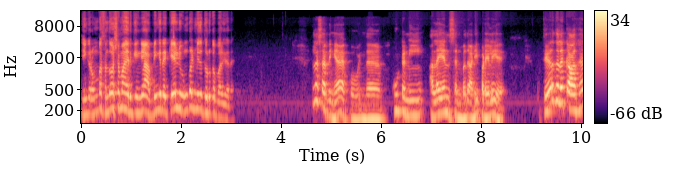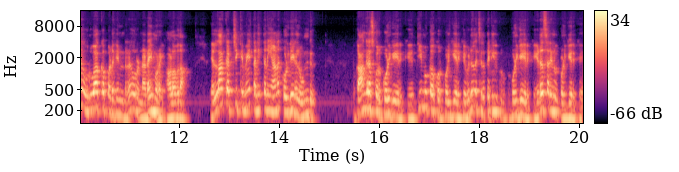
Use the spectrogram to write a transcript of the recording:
நீங்க ரொம்ப சந்தோஷமா இருக்கீங்களா? அப்படிங்கிற கேள்வி உங்கள் மீது துருக்கப்படுகிறது இல்ல சார் நீங்க இப்போ இந்த கூட்டணி அலையன்ஸ் என்பது அடிப்படையிலேயே தேர்தலுக்காக உருவாக்கப்படுகின்ற ஒரு நடைமுறை அவ்வளவுதான். எல்லா கட்சிக்குமே தனித்தனியான கொள்கைகள் உண்டு. காங்கிரஸ்க்கு ஒரு கொள்கை இருக்கு திமுகவுக்கு ஒரு கொள்கை இருக்கு விடுதலை சிறுத்தைகளுக்கு ஒரு கொள்கை இருக்கு இடதுசாரிகளுக்கு கொள்கை இருக்கு.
